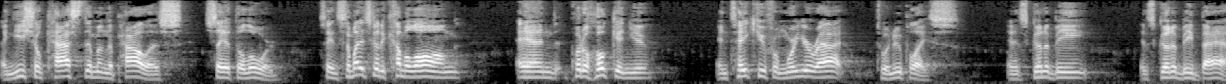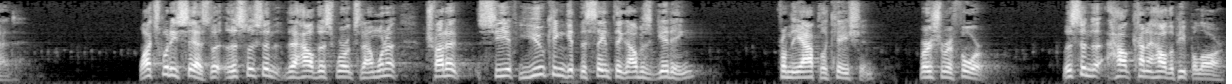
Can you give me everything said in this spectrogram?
and ye shall cast them in the palace, saith the Lord. Saying somebody's going to come along and put a hook in you and take you from where you're at to a new place. And it's going to be, it's going to be bad. Watch what he says. Let's listen to how this works. And I want to try to see if you can get the same thing I was getting from the application. Verse number four. Listen to how kind of how the people are.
